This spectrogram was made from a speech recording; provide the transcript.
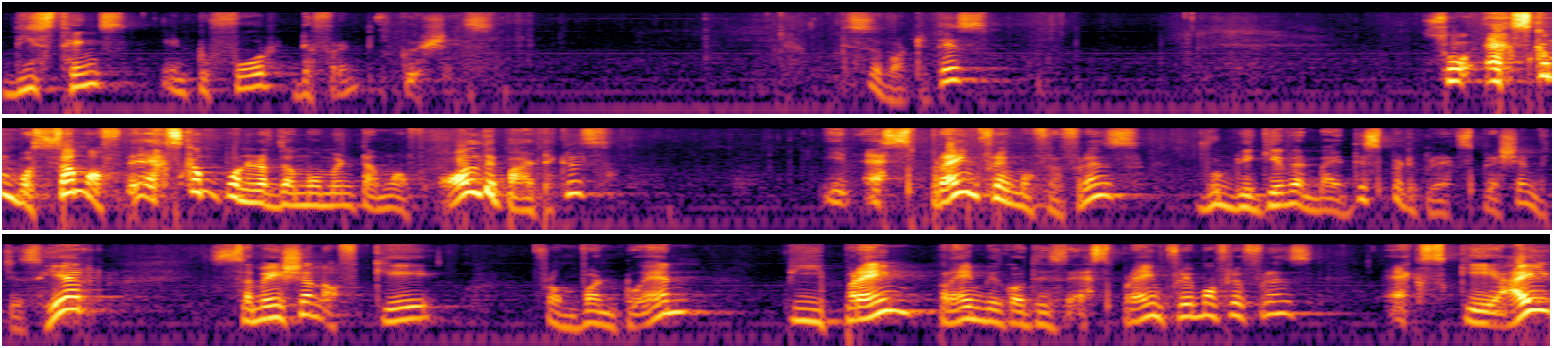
these things into four different equations. This is what it is. So, x sum of the x component of the momentum of all the particles in S prime frame of reference would be given by this particular expression which is here summation of k from 1 to n p prime prime because this is S prime frame of reference x k i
